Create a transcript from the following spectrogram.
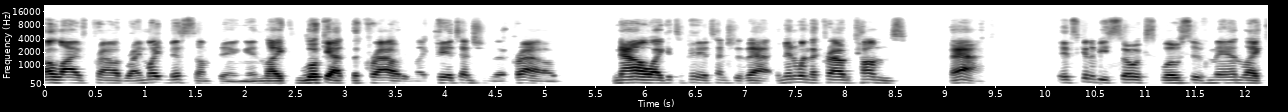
a live crowd where I might miss something and like look at the crowd and like pay attention to the crowd. Now I get to pay attention to that. And then when the crowd comes back, it's going to be so explosive, man. Like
